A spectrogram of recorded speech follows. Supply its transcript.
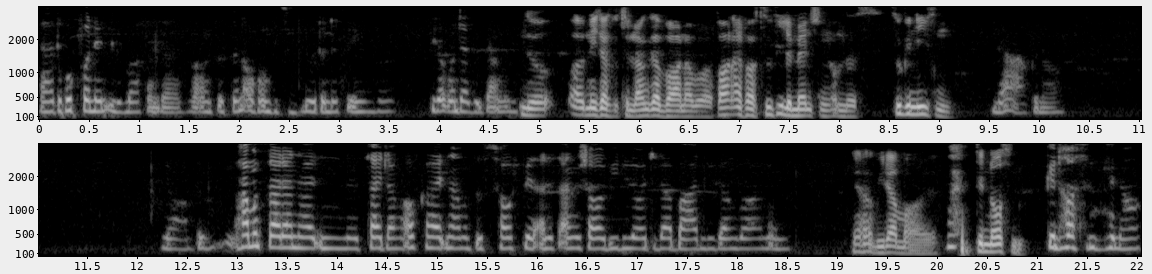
ja, Druck von hinten gemacht und da war uns das dann auch irgendwie zu blöd und deswegen wieder runtergegangen. ja. Also nicht, dass wir zu langsam waren, aber es waren einfach zu viele Menschen, um das zu genießen. Ja, genau. Ja, wir haben uns da dann halt eine Zeit lang aufgehalten, haben uns das Schauspiel alles angeschaut, wie die Leute da baden gegangen waren und Ja, wieder mal genossen. genossen, genau.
